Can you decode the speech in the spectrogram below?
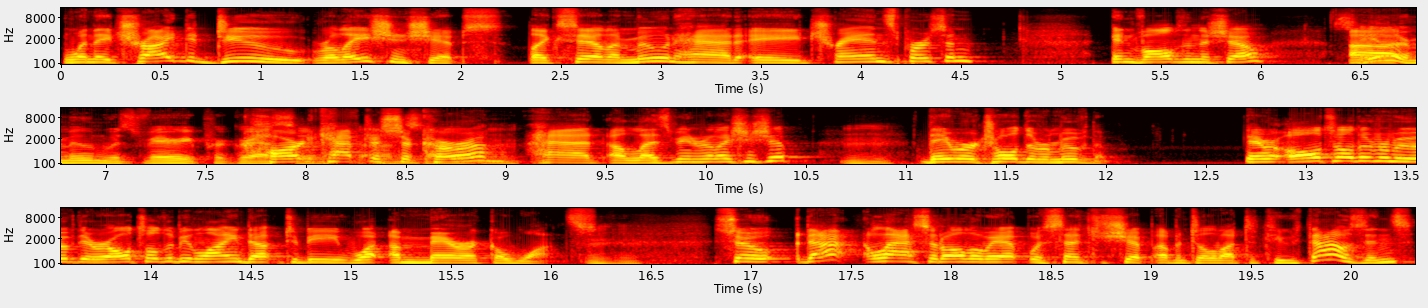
when they tried to do relationships like sailor moon had a trans person involved in the show. Sailor uh, Moon was very progressive. card captor on some of sakura had a lesbian relationship. Mm-hmm. They were told to remove them. They were all told to remove they were all told to be lined up to be what america wants. Mm-hmm. So that lasted all the way up with censorship up until about the 2000s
